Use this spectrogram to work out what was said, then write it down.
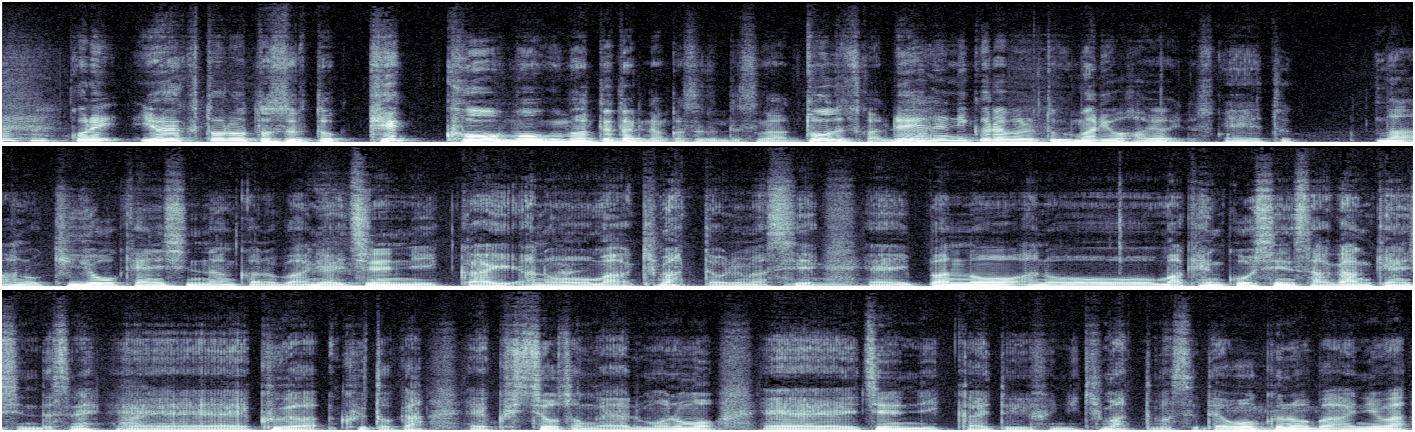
これ予約取ろうとすると結構もう埋まってたりなんかするんですがどうですか？例年に比べると埋まりは早いですか？えーとまあ、あの企業検診なんかの場合には1年に1回あの、まあ、決まっておりますし、えー、一般のあの、まあ、健康審査がん検診ですね、はい、えー、区が区とか、えー、区市町村がやるものも、えー、1年に1回というふうに決まってます。で多くの場合には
